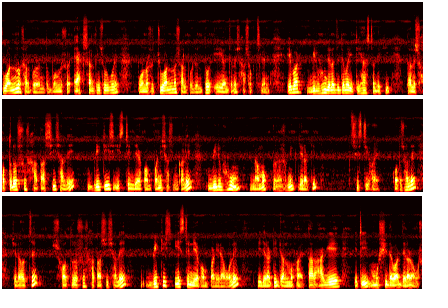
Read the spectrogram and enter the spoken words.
চুয়ান্ন সাল পর্যন্ত, পনেরোশো এক সাল থেকে শুরু করে পনেরোশো চুয়ান্ন সাল পর্যন্ত এই অঞ্চলে শাসক ছিলেন। এবার বীরভূম জেলার যদি আমরা ইতিহাসটা দেখি, তাহলে সতেরোশো সাতাশি সালে ব্রিটিশ ইস্ট ইন্ডিয়া কোম্পানির শাসনকালে বীরভূম নামক প্রশাসনিক জেলাটির সৃষ্টি হয়। কত সালে? সেটা হচ্ছে সতেরোশো সাতাশি সালে ব্রিটিশ ইস্ট ইন্ডিয়া কোম্পানির আমলে এই জেলাটি জন্ম হয়। তার আগে এটি মুর্শিদাবাদ জেলার অংশ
